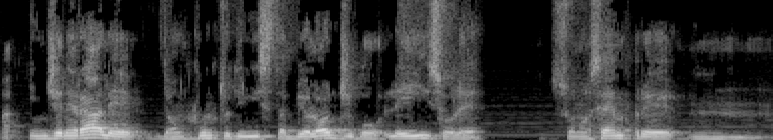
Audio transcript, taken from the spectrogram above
Ma in generale, da un punto di vista biologico, le isole sono sempre mh,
